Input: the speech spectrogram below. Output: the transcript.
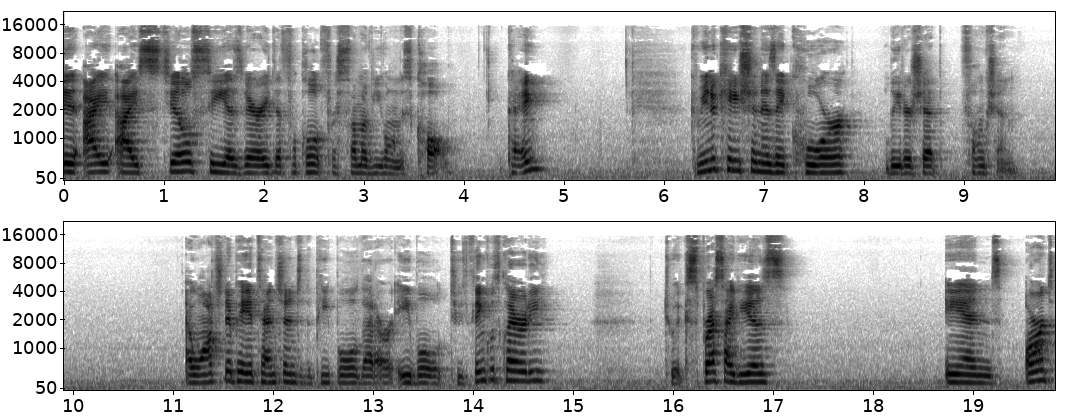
it, I, I still see as very difficult for some of you on this call. Okay? Communication is a core leadership function. I want you to pay attention to the people that are able to think with clarity, to express ideas, and aren't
